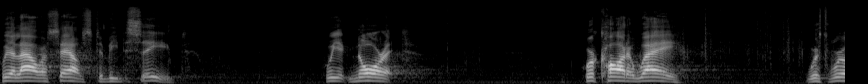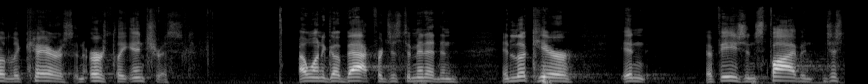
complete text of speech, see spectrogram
we allow ourselves to be deceived. We ignore it. We're caught away with worldly cares and earthly interest. I want to go back for just a minute and, and look here in Ephesians 5 and just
